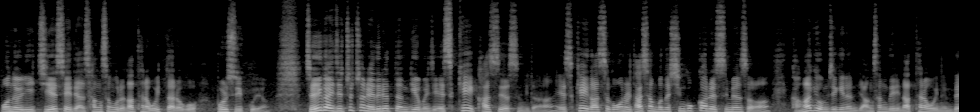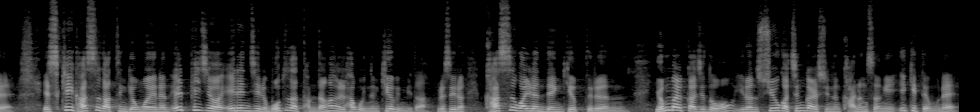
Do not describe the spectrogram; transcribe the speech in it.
오늘 이 GS에 대한 상승으로 나타나고 있다라고 볼 수 있고요. 저희가 이제 추천해드렸던 기업은 이제 SK 가스였습니다. SK 가스가 오늘 다시 한 번 더 신고가를 쓰면서 강하게 움직이는 양상들이 나타나고 있는데 SK 가스 같은 경우에는 LPG와 LNG를 모두 다 담당을 하고 있는 기업입니다. 그래서 이런 가스 관련된 기업들은 연말까지도 이런 수요가 증가할 수 있는 가능성이 있기 때문에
